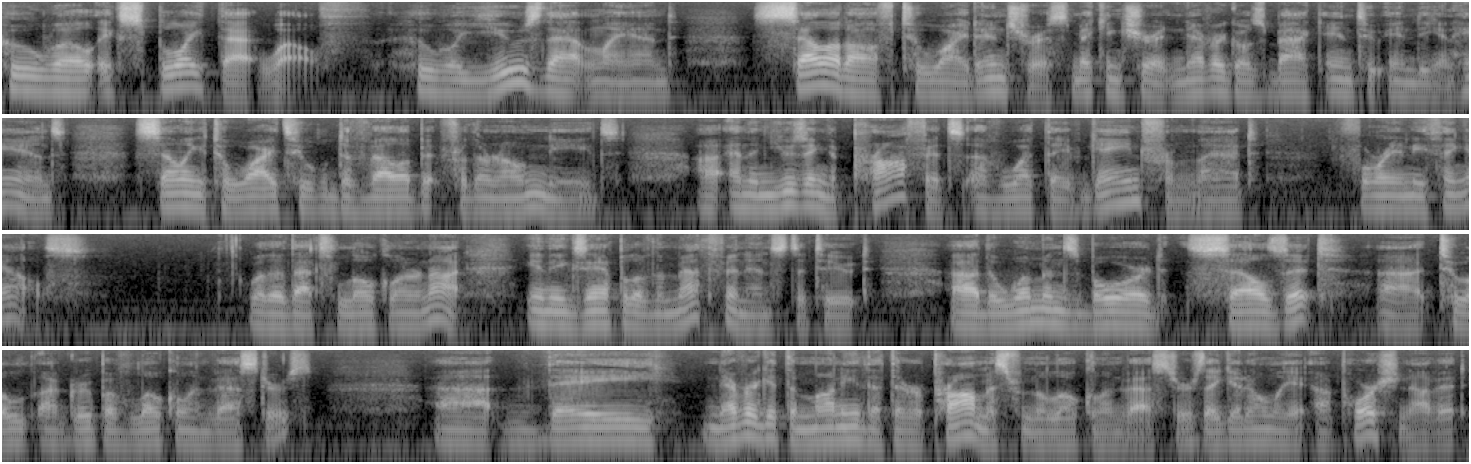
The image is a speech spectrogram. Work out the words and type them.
who will exploit that wealth, who will use that land, sell it off to white interests, making sure it never goes back into Indian hands, selling it to whites who will develop it for their own needs, uh, and then using the profits of what they've gained from that for anything else, whether that's local or not. In the example of the Methvin Institute, uh, the Women's Board sells it uh, to a, a group of local investors. Uh, they never get the money that they were promised from the local investors. They get only a portion of it.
